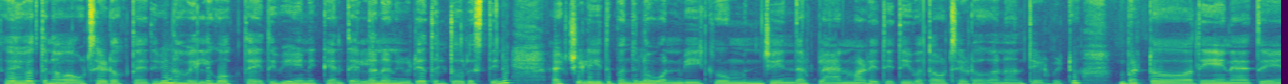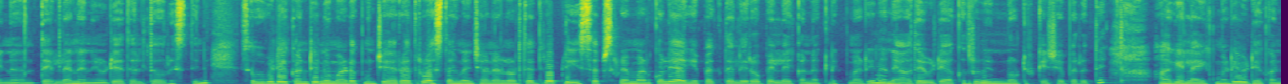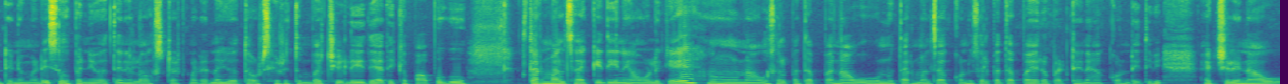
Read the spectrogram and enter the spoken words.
so ಇವತ್ತು ನಾವು outside ಹೋಗ್ತಾ ಇದ್ದೀವಿ. ನಾವು ಎಲ್ಲಿಗೆ ಹೋಗ್ತಾ ಇದ್ದೀವಿ, ಏನಕ್ಕೆ ಅಂತ ಎಲ್ಲ ನಾನು ವಿಡಿಯೋದಲ್ಲಿ ತೋರಿಸ್ತೀನಿ. ಆ್ಯಕ್ಚುಲಿ ಇದು ಬಂದು ನಾವು ಒನ್ ವೀಕ್ ಮುಂಚೆಯಿಂದ ಪ್ಲ್ಯಾನ್ ಮಾಡಿದ್ದಿದ್ದು ಇವತ್ತು ಔಟ್ಸೈಡ್ ಹೋಗೋಣ ಅಂತ ಹೇಳ್ಬಿಟ್ಟು. ಬಟ್ ಅದು ಏನಾಯಿತು ಏನು ಅಂತೆಲ್ಲ ನಾನು ವಿಡಿಯೋದಲ್ಲಿ ತೋರಿಸ್ತೀನಿ. ಸೊ ವಿಡಿಯೋ ಕಂಟಿನ್ಯೂ ಮಾಡೋಕ್ಕೆ ಮುಂಚೆ ಯಾರಾದರೂ ಹೊಸ್ದಾಗಿ ನನ್ನ ಚಾನಲ್ ನೋಡ್ತಾ ಇದ್ರೆ ಪ್ಲೀಸ್ ಸಬ್ಸ್ಕ್ರೈಬ್ ಮಾಡ್ಕೊಳ್ಳಿ. ಹಾಗೆ ಪಕ್ಕದಲ್ಲಿರೋ ಬೆಲ್ಲೈಕನ್ನ ಕ್ಲಿಕ್ ಮಾಡಿ. ನಾನು ಯಾವುದೇ ವಿಡಿಯೋ ಹಾಕಿದ್ರೂ ನಿನ್ನ ನೋಟಿಫಿಕೇಶನ್ ಬರುತ್ತೆ. ಹಾಗೆ ಲೈಕ್ ಮಾಡಿ ವಿಡಿಯೋ ಕಂಟಿನ್ಯೂ ಮಾಡಿ. ಸೊ ಬನ್ನಿ, ಇವತ್ತೇನೋ ಲಾಗ್ ಸ್ಟಾರ್ಟ್ ಮಾಡೋಣ. ಇವತ್ತು ಔಟ್ ಸೈಡ್ ತುಂಬ ಚಳಿ ಇದೆ. ಅದಕ್ಕೆ ಪಾಪುಗೂ ಥರ್ಮಲ್ಸ್ ಹಾಕಿದ್ದೀನಿ ಅವಳಿಗೆ. ನಾವು ಸ್ವಲ್ಪ ದಪ್ಪ, ನಾವು ಥರ್ಮಲ್ಸ್ ಹಾಕ್ಕೊಂಡು ಸ್ವಲ್ಪ ದಪ್ಪ ಇರೋ ಬಟ್ಟೆನೇ ಹಾಕ್ಕೊಂಡಿದ್ವಿ ಆ್ಯಕ್ಚುಲಿ ನಾವು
